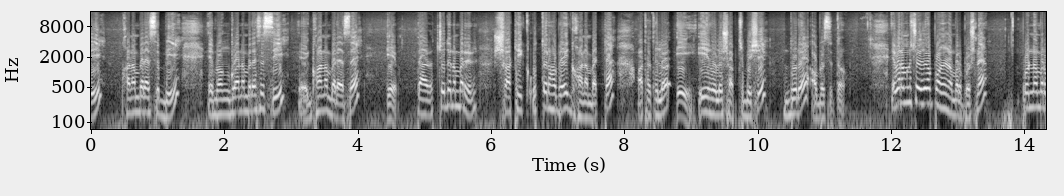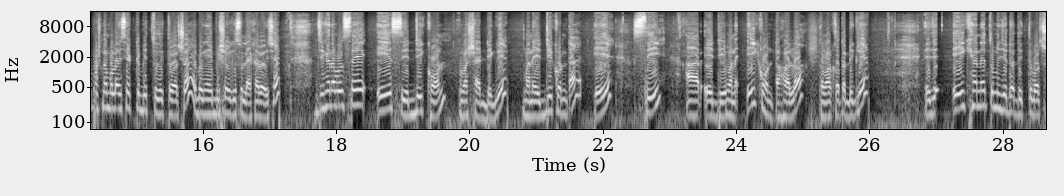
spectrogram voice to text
ডি, খ নম্বরে আছে বি এবং গ নম্বরে আছে সি ঘ নম্বরে আছে এ। তার চোদ্দ নম্বরের সঠিক উত্তর হবে ঘ নম্বরটা, অর্থাৎ হলো এ। এ হলো সবচেয়ে বেশি দূরে অবস্থিত। এবার আমরা চলে যাব পনেরো নম্বর প্রশ্নে। পনেরো নম্বর প্রশ্নে বলা হয়েছে একটা বৃত্ত দেখতে পাচ্ছ এবং এই বিষয়ে কিছু লেখা রয়েছে, যেখানে বলছে এ, সি, ডি কোণ, তোমার ষাট ডিগ্রি মানে এই ডি কোণটা এ, সি আর এ ডি মানে এই কোণটা হলো তোমার কত ডিগ্রি? এই যে এইখানে তুমি যেটা দেখতে পাচ্ছ,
